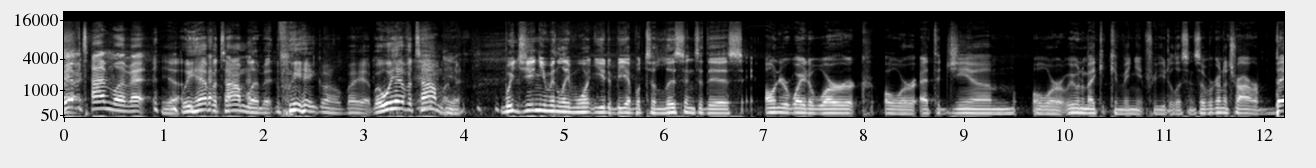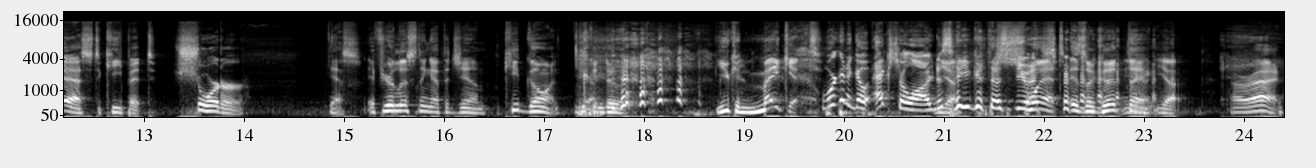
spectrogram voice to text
We have a time limit. Yeah. we have a time limit. We ain't gonna obey it, but we have a time Yeah. limit. We genuinely want you to be able to listen to this on your way to work or at the gym, or we want to make it convenient for you to listen. So we're going to try our best to keep it shorter. Yes. If you're listening at the gym, keep going. You Yeah. can do it. You can make it. We're gonna go extra long just so you get those few Sweat is a good thing. Yeah. yeah. All right.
